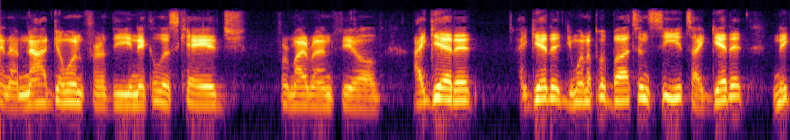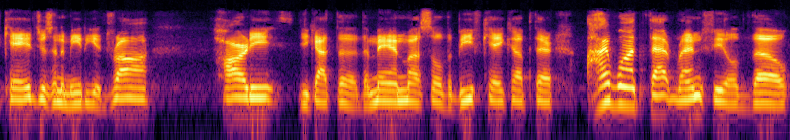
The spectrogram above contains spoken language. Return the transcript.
and I'm not going for the Nicolas Cage for my Renfield. I get it. I get it. You want to put butts in seats. I get it. Nick Cage is an immediate draw. Hardy, you got the the man muscle, the beefcake up there. I want that Renfield though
